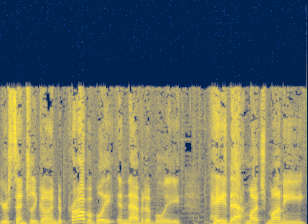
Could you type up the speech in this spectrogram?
you're essentially going to probably inevitably pay that much money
